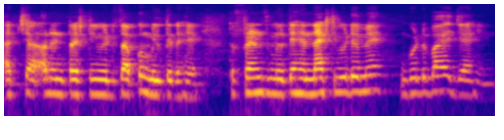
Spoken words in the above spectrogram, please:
अच्छा और इंटरेस्टिंग वीडियोस आपको मिलती रहे। तो फ्रेंड्स मिलते हैं नेक्स्ट वीडियो में। Good bye Jai Hind.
